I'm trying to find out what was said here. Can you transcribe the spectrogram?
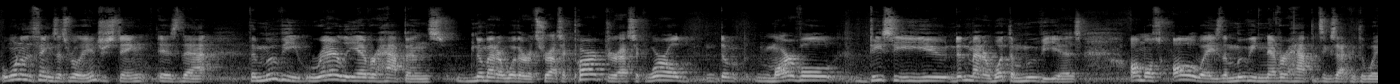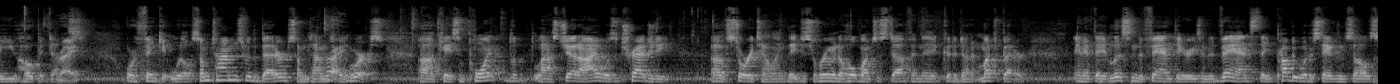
But one of the things that's really interesting is that the movie rarely ever happens, no matter whether it's Jurassic Park, Jurassic World, the Marvel, DCEU, doesn't matter what the movie is. Almost always, the movie never happens exactly the way you hope it does. Right. Or think it will. Sometimes for the better, sometimes for the worse. Uh, case in point, The Last Jedi was a tragedy of storytelling. They just ruined a whole bunch of stuff, and they could have done it much better. And if they'd listened to fan theories in advance, they probably would have saved themselves.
